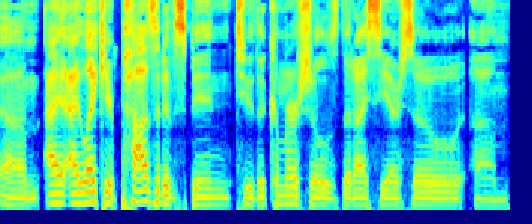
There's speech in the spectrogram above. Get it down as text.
Um, I, I, like your positive spin to the commercials that I see are so. Um,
